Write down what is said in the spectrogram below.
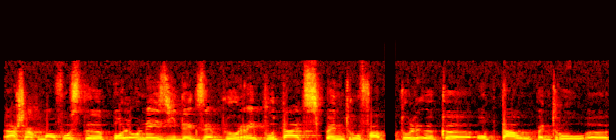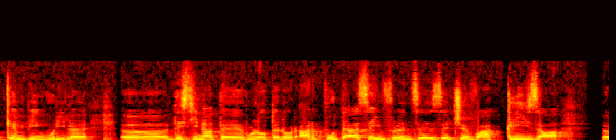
așa cum au fost uh, polonezii, de exemplu, reputați pentru faptul că optau pentru uh, campingurile uh, destinate rulotelor. Ar putea să influențeze ceva criza uh,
